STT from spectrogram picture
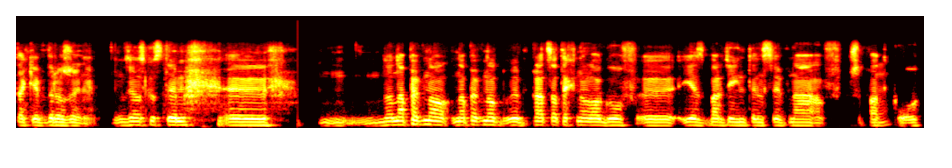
takie wdrożenie. W związku z tym no na pewno, na pewno praca technologów y, jest bardziej intensywna w przypadku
